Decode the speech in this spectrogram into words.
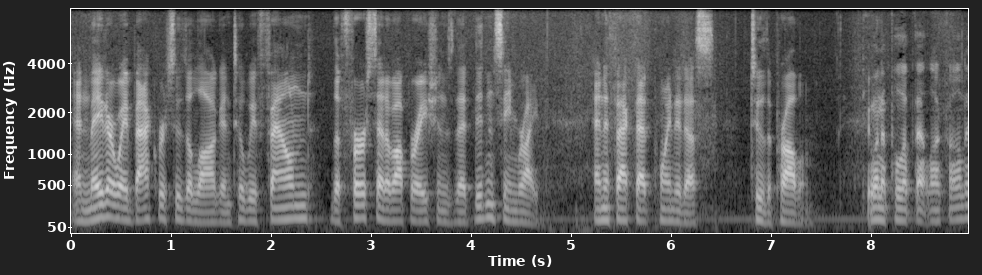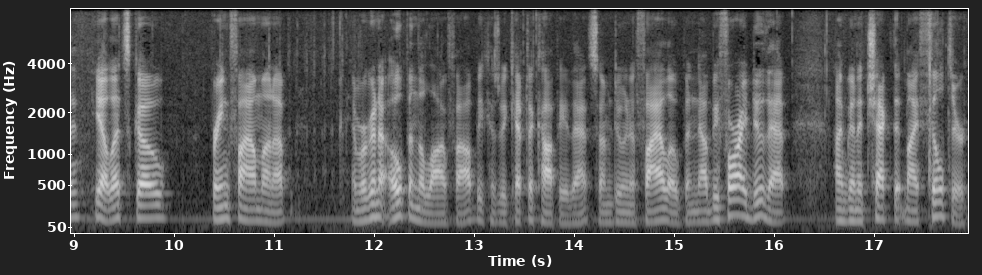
and made our way backwards through the log until we found the first set of operations that didn't seem right. And in fact, that pointed us to the problem. Do you want to pull up that log file, Dave? Yeah, let's go bring FileMon up. And we're going to open the log file because we kept a copy of that. So I'm doing a file open. Now, before I do that, I'm going to check that my filter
